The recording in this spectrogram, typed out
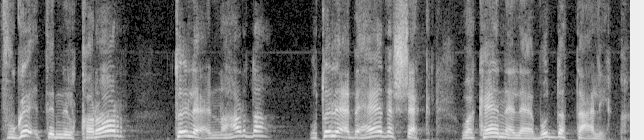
فوجئت إن القرار طلع النهارده وطلع بهذا الشكل وكان لابد التعليق.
